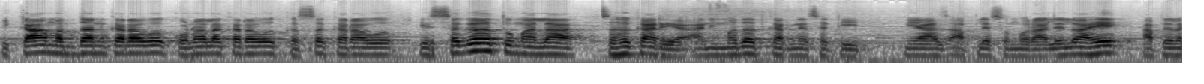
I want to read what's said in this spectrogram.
की का मतदान करावं कोणाला करावं कसं करावं हे सगळं तुम्हाला सहकार्य आणि मदत करण्यासाठी मी आज आपल्यासमोर आलेलो आहे. आपल्याला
